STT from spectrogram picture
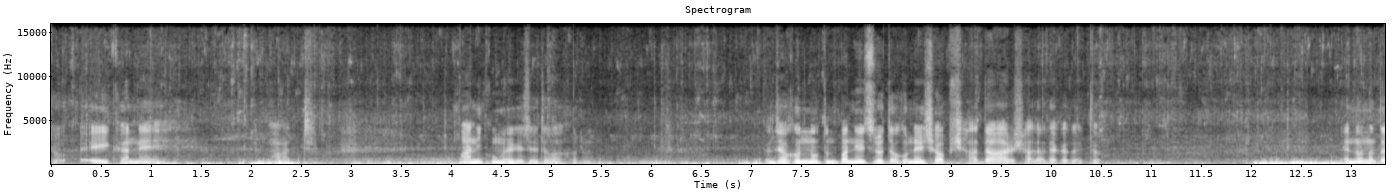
তো এইখানে মাঠ, পানি কমে গেছে তো এখন। যখন নতুন পানি হয়েছিল তখন এই সব সাদা আর সাদা দেখা যেত এন তো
